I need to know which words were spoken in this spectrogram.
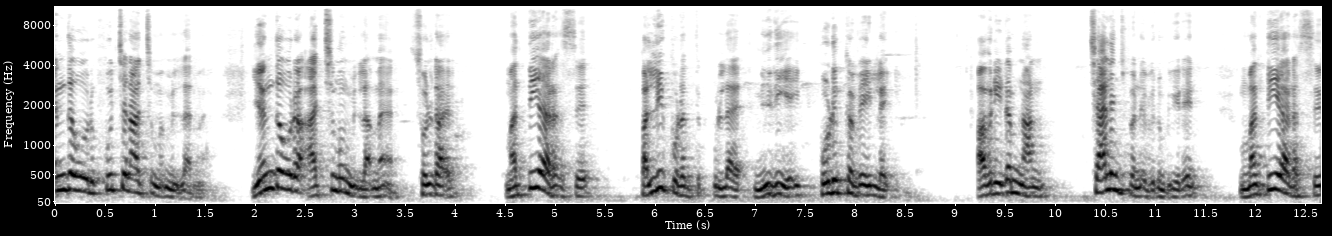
எந்த ஒரு கூச்சநாச்சமும் இல்லாமல் எந்த ஒரு அச்சமும் இல்லாமல் சொல்கிறார் மத்திய அரசு பள்ளிக்கூடத்துக்குள்ள நிதியை கொடுக்கவே இல்லை. அவரிடம் நான் சேலஞ்ச் பண்ண விரும்புகிறேன். மத்திய அரசு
